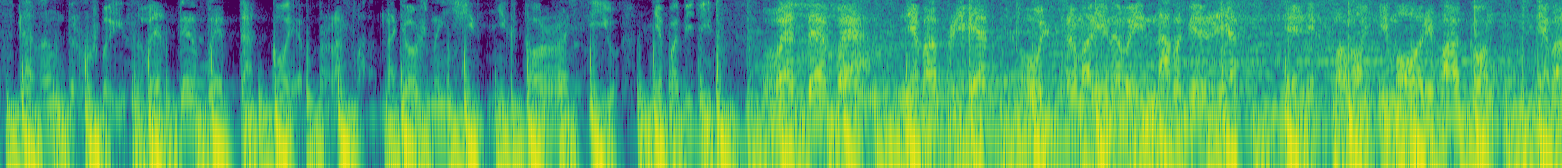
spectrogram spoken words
Связан дружбой с ВДВ. Такое братство, надежный щит, никто Россию не победит. ВДВ, с неба привет, ультрамариновый набок берет. Тельник с волной и море погон, с неба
